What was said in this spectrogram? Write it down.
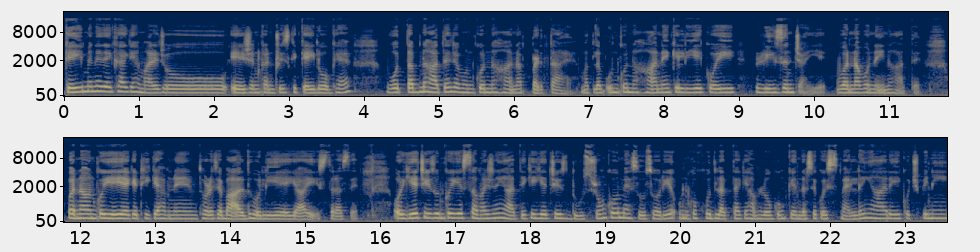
کئی میں نے دیکھا ہے کہ ہمارے جو ایشین کنٹریز کے کئی لوگ ہیں، وہ تب نہاتے ہیں جب ان کو نہانا پڑتا ہے۔ مطلب ان کو نہانے کے لیے کوئی ریزن چاہیے، ورنہ وہ نہیں نہاتے۔ ورنہ ان کو یہی ہے کہ ٹھیک ہے، ہم نے تھوڑے سے بال دھو لیے یا اس طرح سے۔ اور یہ چیز ان کو یہ سمجھ نہیں آتی کہ یہ چیز دوسروں کو محسوس ہو رہی ہے۔ ان کو خود لگتا ہے کہ ہم لوگوں کے اندر سے کوئی اسمیل نہیں آ رہی، کچھ بھی نہیں۔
